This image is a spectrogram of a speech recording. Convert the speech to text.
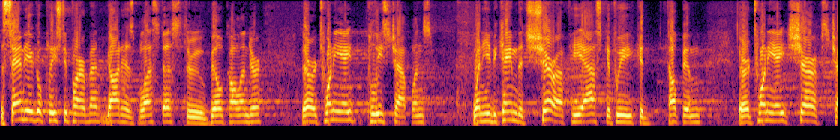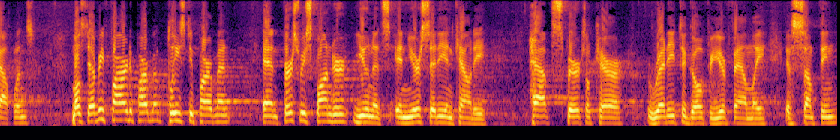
The San Diego Police Department, God has blessed us through Bill Kolender. There are 28 police chaplains. When he became the sheriff, he asked if we could help him. There are 28 sheriff's chaplains. Most every fire department, police department, and first responder units in your city and county have spiritual care ready to go for your family if something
